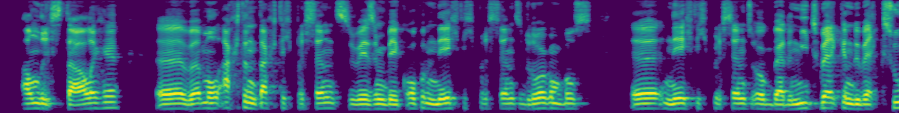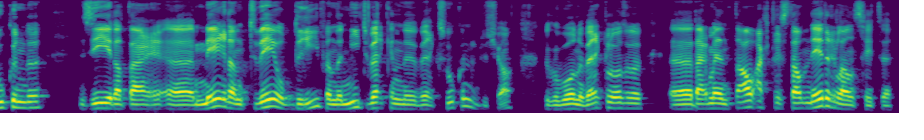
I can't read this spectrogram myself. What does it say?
86% anderstaligen. Uh, Wemmel 88%, Wezenbeek-Oppen 90%, Drogenbos uh, 90%. Ook bij de niet werkende werkzoekenden zie je dat daar uh, meer dan twee op drie van de niet werkende werkzoekenden, dus ja, de gewone werklozen, uh, daar mentaal achterstand Nederlands zitten.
